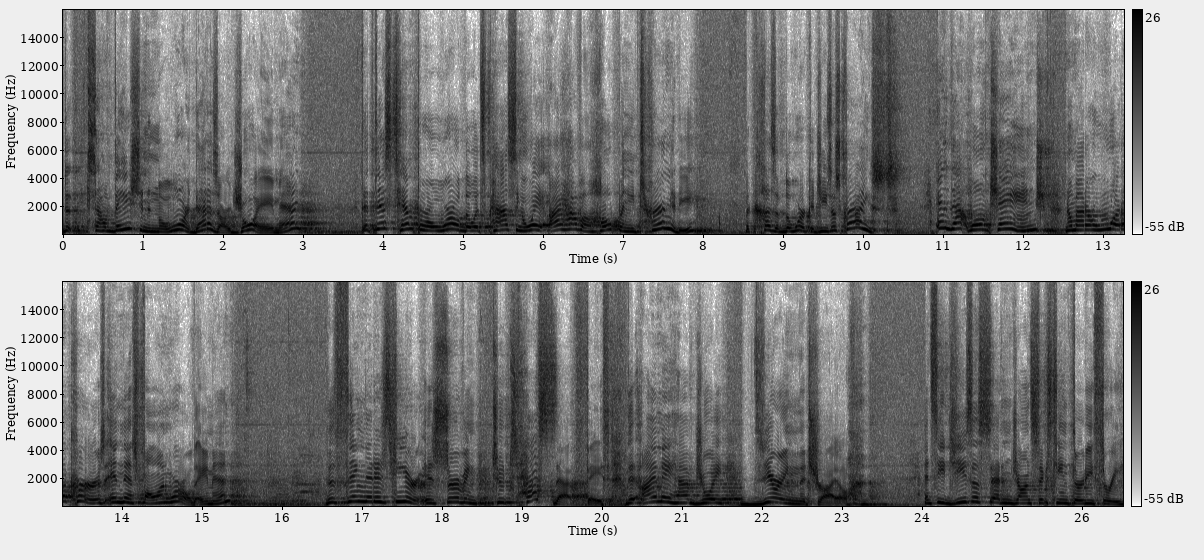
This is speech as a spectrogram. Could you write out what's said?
the salvation in the Lord, that is our joy, amen? That this temporal world, though it's passing away, I have a hope in eternity because of the work of Jesus Christ. And that won't change no matter what occurs in this fallen world. Amen? The thing that is here is serving to test that faith, that I may have joy during the trial. And see, Jesus said in John 16 33,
